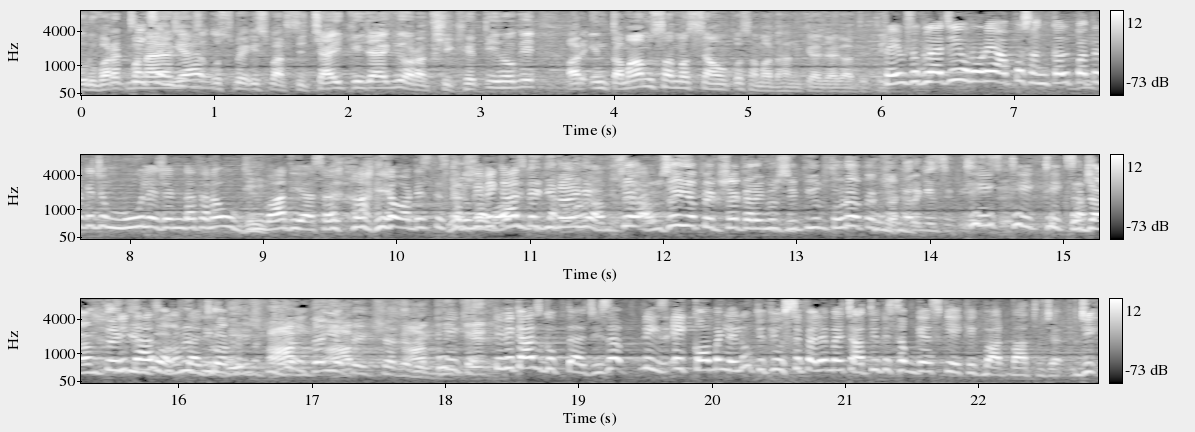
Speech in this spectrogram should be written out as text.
उर्वरक बनाया गया है उसमें इस बार सिंचाई की जाएगी और अच्छी खेती होगी और इन तमाम समस्याओं को समाधान किया जाएगा प्रेम शुक्ला जी उन्होंने आपको संकल्प पत्र के जो मूल एजेंडा था ना वो गिनवा दिया सर। आगे और डिस्कस करूँगे। विकास गिनाएँगे हमसे हमसे ही अपेक्षा करेंगे सीपीएम थोड़े अपेक्षा करेंगे ठीक ठीक ठीक वो जानते हैं कि इनको हमें पूरा करना ठीक है। विकास गुप्ता जी सर प्लीज़ एक कॉमेंट ले लूँ क्योंकि उससे पहले मैं चाहती हूँ कि सब गेस्ट की एक एक बात बात हो जाए। जी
